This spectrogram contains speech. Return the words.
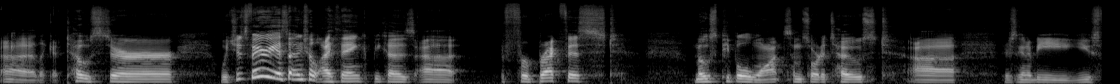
uh, like a toaster, which is very essential, I think, because uh, for breakfast, most people want some sort of toast. Uh, there's going to be use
